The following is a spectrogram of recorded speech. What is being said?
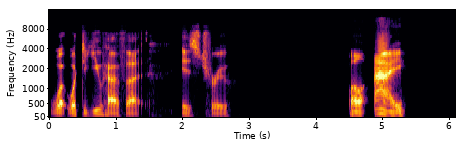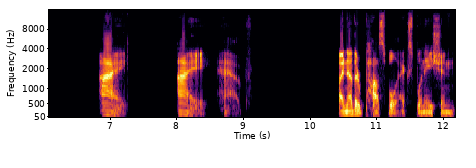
what what do you have that is true? Well, I, I, I have another possible explanation.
